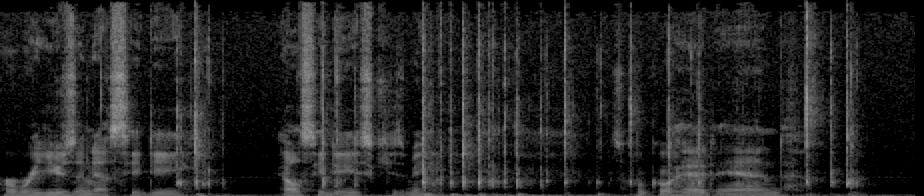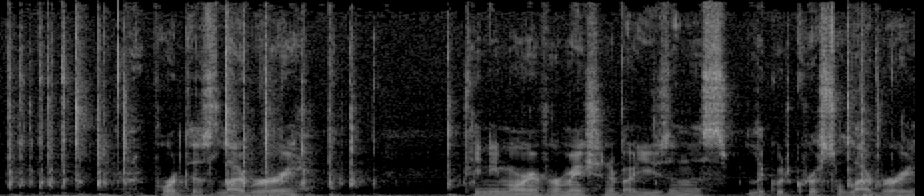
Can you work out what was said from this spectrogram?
where we're using SCD, LCD, excuse me. So we'll go ahead and import this library. You need more information about using this liquid crystal library,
